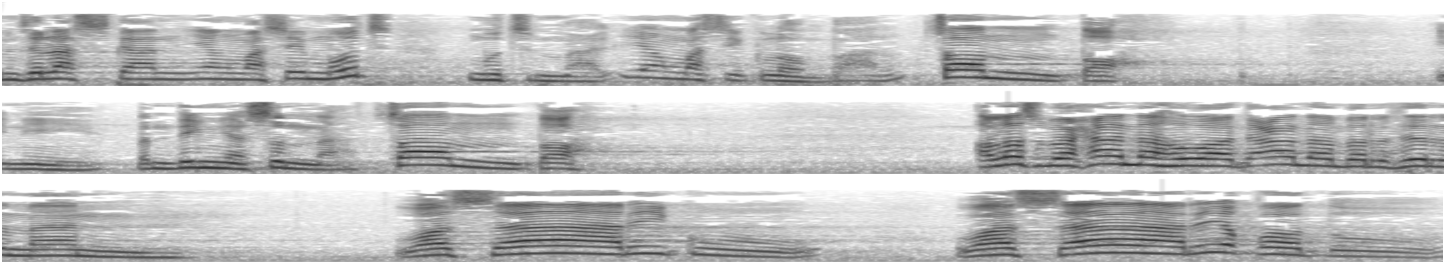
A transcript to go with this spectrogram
menjelaskan yang masih muj, mujmal yang masih global. Contoh. Ini pentingnya sunnah. Contoh. Allah Subhanahu wa taala berfirman wasariku wasariqatu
